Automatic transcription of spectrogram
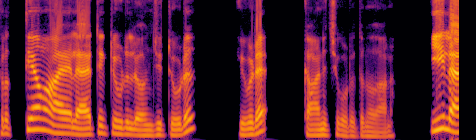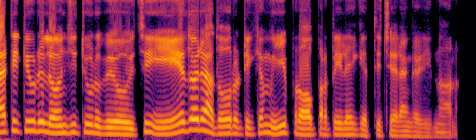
കൃത്യമായ ലാറ്റിറ്റ്യൂഡ് ലോഞ്ചിറ്റ്യൂഡ് ഇവിടെ കാണിച്ചു കൊടുക്കുന്നതാണ്. ഈ ലാറ്റിറ്റ്യൂഡ് ലോഞ്ചിറ്റ്യൂഡ് ഉപയോഗിച്ച് ഏതൊരു അതോറിറ്റിക്കും ഈ പ്രോപ്പർട്ടിയിലേക്ക് എത്തിച്ചേരാൻ കഴിയുന്നതാണ്.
